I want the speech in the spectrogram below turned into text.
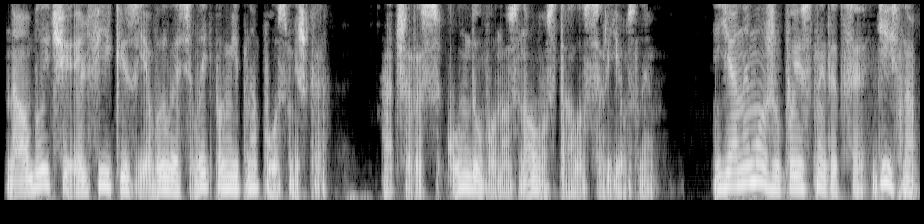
На обличчі Ельфійки з'явилася ледь помітна посмішка, а через секунду воно знову стало серйозним. Я не можу пояснити це, дійсно.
